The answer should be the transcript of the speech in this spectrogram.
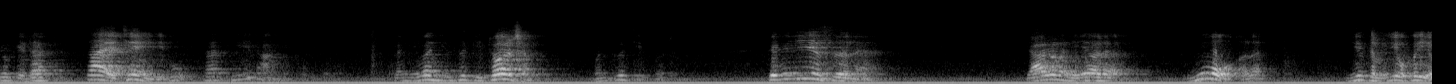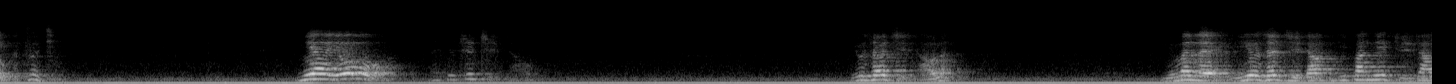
又给他再进一步，再提上一步。说你问你自己做什么？问自己做什么？这个意思呢？假如你要是无我了，你怎么又会有个自己？你要有我，那就是执着，有所执着了。你问了，你有所执着，你把你执着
